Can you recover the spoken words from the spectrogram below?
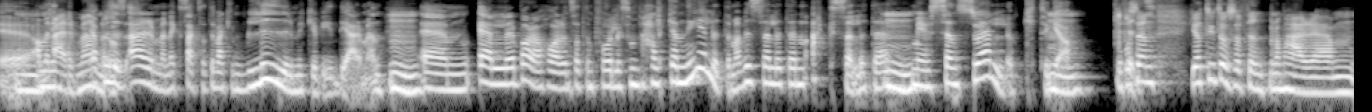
Eh, ja, men, Mm, ärmen Ja, precis. upp. Ärmen, exakt. Så att det verkligen blir mycket vidd i ärmen. Mm. Ehm, eller bara ha den så att den får liksom halka ner lite. Man visar lite en axel, lite mer sensuell look tycker jag. Mm. Och fint. sen, jag tyckte också fint med de här, ehm,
